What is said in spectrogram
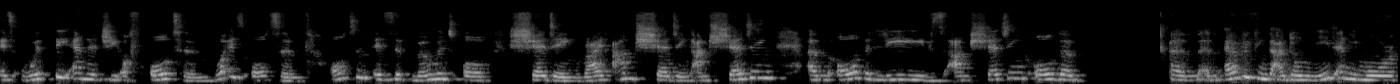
Is with the energy of autumn. What is autumn? Autumn is the moment of shedding, right? I'm shedding. I'm shedding um, all the leaves. I'm shedding all the um, um, everything that I don't need anymore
